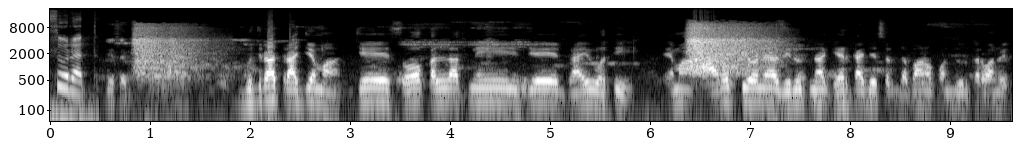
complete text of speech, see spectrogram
સુરત. ગુજરાત રાજ્યમાં જે સો કલાકની જે ડ્રાઈવ હતી એમાં આરોપીઓના વિરુદ્ધના ગેરકાયદેસર દબાણો પણ દૂર કરવાનો એક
